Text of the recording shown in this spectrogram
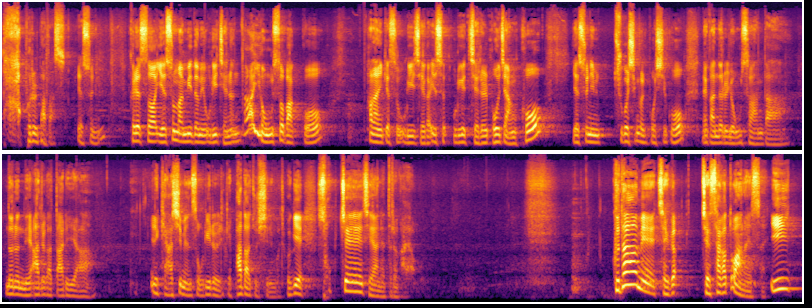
다 벌을 받았어요. 예수님. 그래서 예수만 믿으면 우리 죄는 다 용서받고 하나님께서 우리 죄가 우리 죄를 보지 않고 예수님 죽으신 걸 보시고 내가 너를 용서한다. 너는 내 아들과 딸이야. 이렇게 하시면서 우리를 이렇게 받아주시는 거죠. 그게 속죄 제안에 들어가요. 그 다음에 제가 제사가 또 하나 있어요. 이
